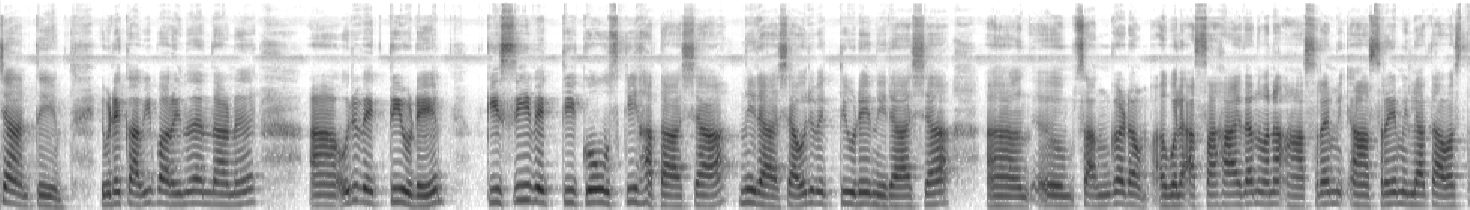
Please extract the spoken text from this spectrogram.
जानते ഇവിടെ കവി പറയുന്നത് എന്താണ് ആ, ഒരു വ്യക്തിയുടെ കിസി വ്യക്തിക്കോ ഉസ്കി ഹതാശ നിരാശ ഒരു വ്യക്തിയുടെ നിരാശ ആ, ഉം, സങ്കടം അതുപോലെ അസഹായത എന്ന് പറഞ്ഞാൽ ആശ്രയം ആശ്രയമില്ലാത്ത അവസ്ഥ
